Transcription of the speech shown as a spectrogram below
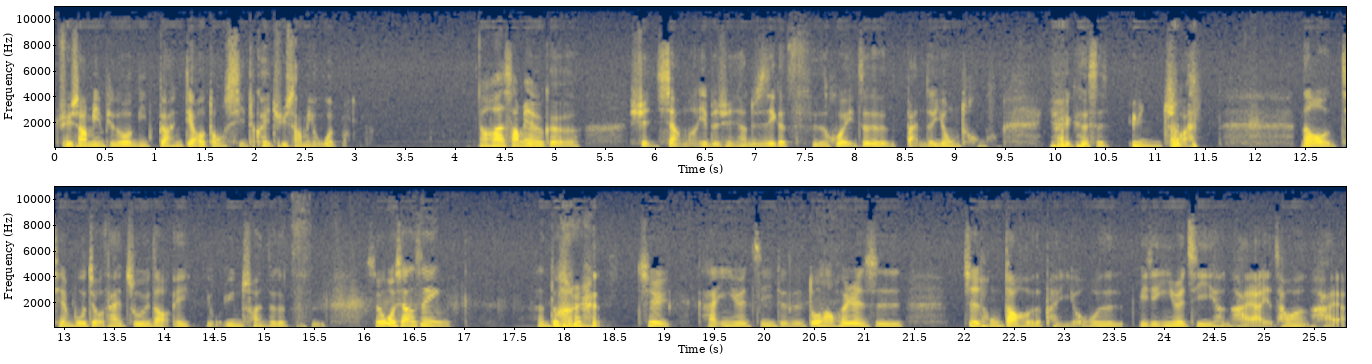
去上面，比如说你不小心掉的东西，就可以去上面问嘛。然后它上面有个选项嘛，也不是选项，就是一个词汇，这个版的用途。有一个是晕船，然后我前不久才注意到，哎，有晕船这个词，所以我相信很多人去看音乐祭，就是多少会认识志同道合的朋友，或者毕竟音乐祭很嗨啊，演唱会很嗨啊，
